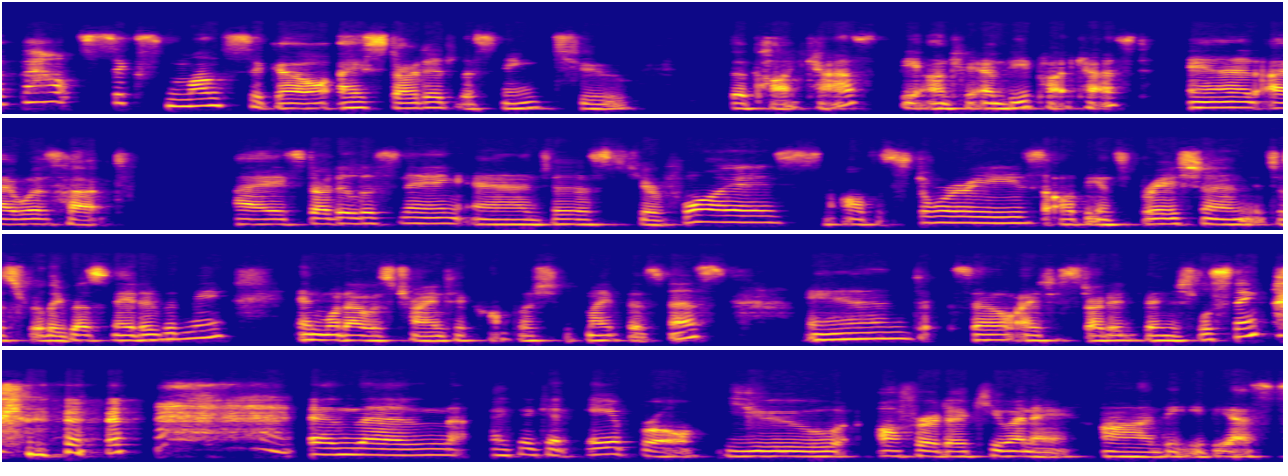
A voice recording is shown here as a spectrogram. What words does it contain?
about six months ago, I started listening to the podcast, the EntreMD podcast, and I was hooked. I started listening and just your voice, all the stories, all the inspiration, it just really resonated with me and what I was trying to accomplish with my business. And so I just started binge listening. and then I think in April you offered a Q&A on the EBS.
